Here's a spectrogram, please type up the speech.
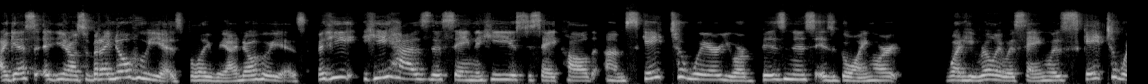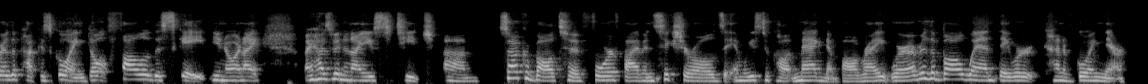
I guess you know. So, but I know who he is. Believe me, I know who he is. But he he has this saying that he used to say called um, "skate to where your business is going," or what he really was saying was skate to where the puck is going. Don't follow the skate. You know. And I, my husband and I used to teach um, soccer ball to four, five, and six year olds, and we used to call it magnet ball, right? Wherever the ball went, they were kind of going there.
